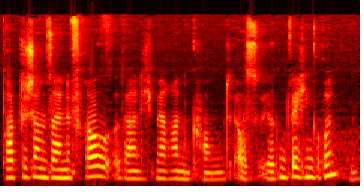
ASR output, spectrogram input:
praktisch an seine Frau gar nicht mehr rankommt, aus irgendwelchen Gründen.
